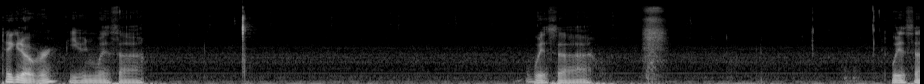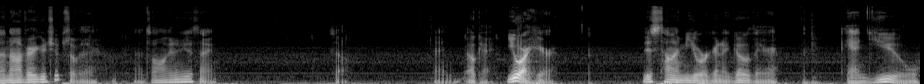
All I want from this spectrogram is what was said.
take it over, even with uh with uh with uh, not very good ships over there. That's all I'm gonna do. Thing. And okay, you are here. This time you are gonna go there, and you.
